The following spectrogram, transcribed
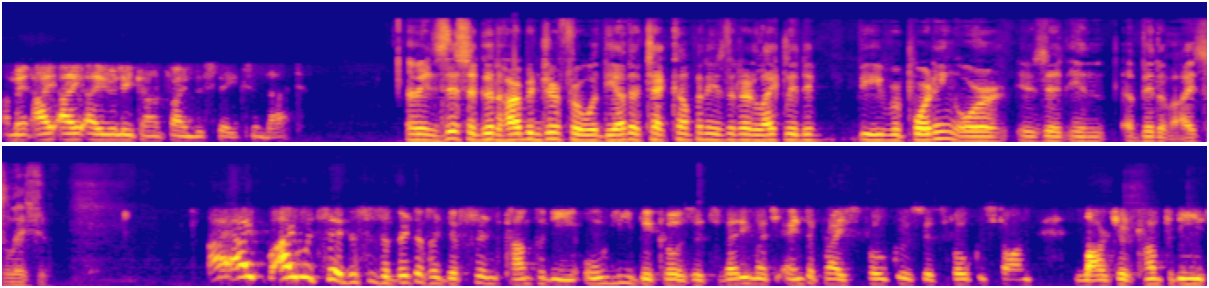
I mean, I, I, I really can't find mistakes in that. I mean, is this a good harbinger for what the other tech companies that are likely to be reporting, or is it in a bit of isolation? I, I, I would say this is a bit of a different company only because it's very much enterprise focused. It's focused on larger companies.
